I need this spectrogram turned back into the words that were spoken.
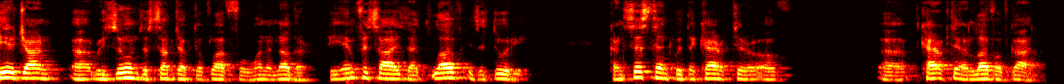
Here, John uh, resumes the subject of love for one another. He emphasized that love is a duty, consistent with the character of uh, character and love of God.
